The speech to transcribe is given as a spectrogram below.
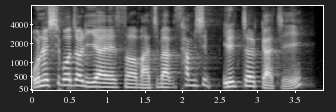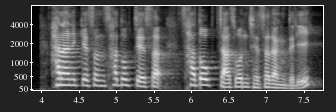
오늘 15절 이하에서 마지막 31절까지 하나님께서는 사독 제사 사독 자손 제사장들이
